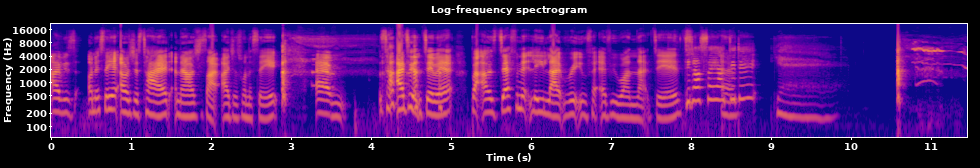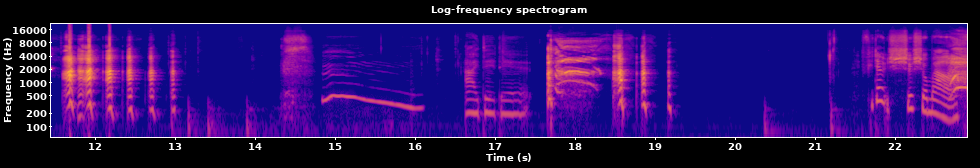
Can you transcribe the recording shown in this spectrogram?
I was honestly, I was just tired, and I was just like, I just want to see it. Um, so I didn't do it, but I was definitely like rooting for everyone that did. Did I say I Um, did it? Yeah. I did it. If you don't shush your mouth.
